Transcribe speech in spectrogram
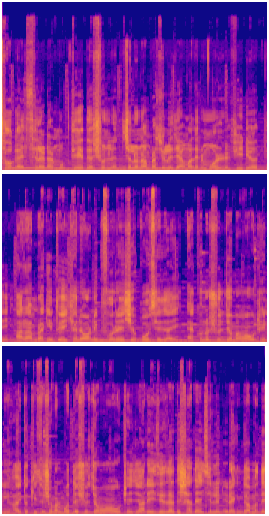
সো ছেলেটার মুখ থেকে তো শুনলেন। চলুন আমরা চলে যাই আমাদের মোল্ড ভিডিওতে। আর আমরা কিন্তু এইখানে অনেক ভোরে এসে পৌঁছে যাই। এখনও সূর্য মামা ওঠেনি। হয়তো কিছু সময়ের মধ্যে সূর্য মামা উঠে যায় আর এই যে যাদের সাথে আইছিলেন এটা কিন্তু আমাদের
